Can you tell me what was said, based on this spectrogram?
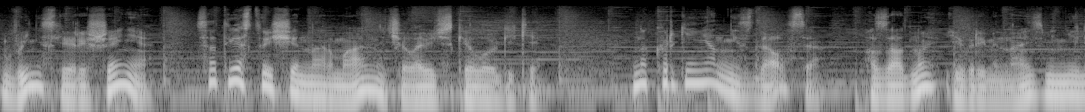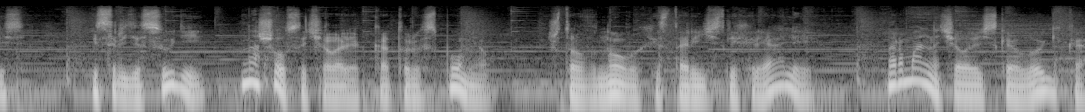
вынесли решение, соответствующее нормальной человеческой логике. Но Кургинян не сдался, а заодно и времена изменились. И среди судей нашелся человек, который вспомнил, что в новых исторических реалиях нормальная человеческая логика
